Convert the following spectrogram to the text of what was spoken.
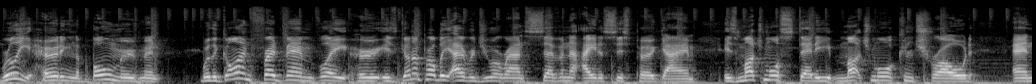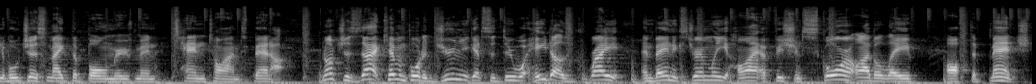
really hurting the ball movement with a guy in Fred VanVleet who is going to probably average you around 7 to 8 assists per game, is much more steady, much more controlled, and will just make the ball movement 10 times better. Not just that, Kevin Porter Jr. gets to do what he does great and be an extremely high efficient scorer, I believe, off the bench.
